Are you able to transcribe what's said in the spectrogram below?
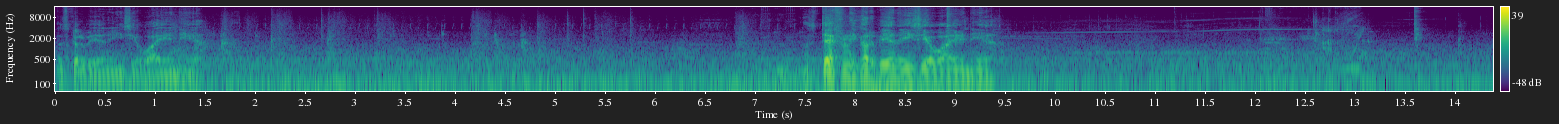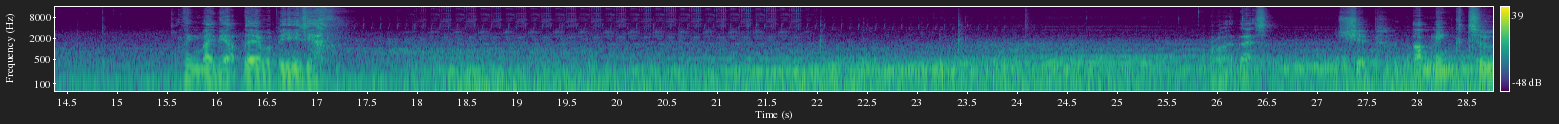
There's got to be an easier way in here. There's definitely got to be an easier way in here. I think maybe up there would be easier. right, that's ship uplink 2.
